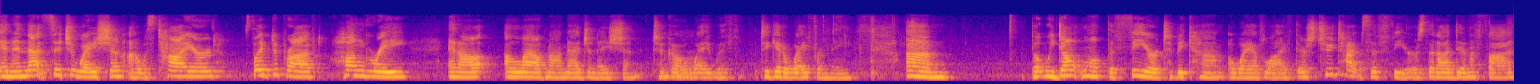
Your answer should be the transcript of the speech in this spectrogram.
and in that situation i was tired sleep deprived hungry and i allowed my imagination to go away with to get away from me um, but we don't want the fear to become a way of life. There's two types of fears that I identify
